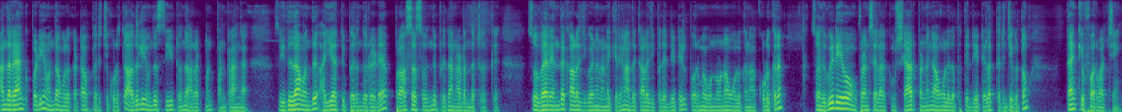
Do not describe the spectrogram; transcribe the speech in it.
அந்த ரேங்க் படியும் வந்து அவங்களுக்கு கட் ஆஃப் பிரித்து கொடுத்து அதுலேயும் வந்து சீட் வந்து அலாட்மெண்ட் பண்ணுறாங்க ஸோ இதுதான் வந்து ஐஆர்டி பெருந்துறையோட ப்ராசஸ் வந்து இப்படி தான் நடந்துகிட்ருக்கு ஸோ வேறு எந்த காலேஜ் வேணும்னு நினைக்கிறீங்களோ அந்த காலேஜ் பற்றி டீட்டெயில் பொறுமை ஒன்று ஒன்றா உங்களுக்கு நான் கொடுக்குறேன். ஸோ அந்த வீடியோவை உங்கள் ஃப்ரெண்ட்ஸ் எல்லாருக்கும் ஷேர் பண்ணுங்கள் அவங்களும் இதை பற்றி டீட்டெயிலாக தெரிஞ்சுக்கிட்டோம். தேங்க்யூ ஃபார் வாட்சிங்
